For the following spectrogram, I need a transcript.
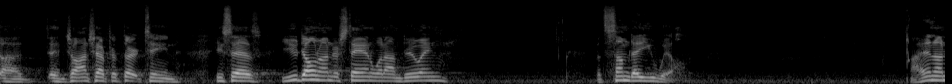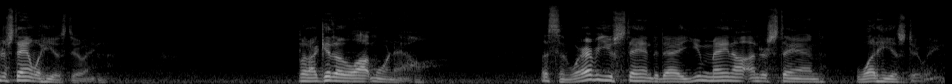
uh, in John chapter 13, he says, You don't understand what I'm doing, but someday you will. I didn't understand what he was doing, but I get it a lot more now. Listen, wherever you stand today, you may not understand what he is doing,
